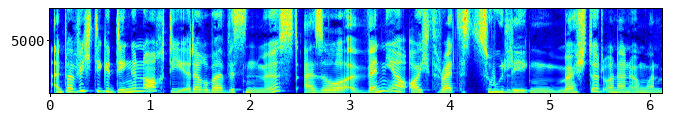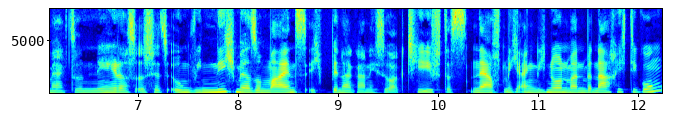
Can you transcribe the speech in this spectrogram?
Ein paar wichtige Dinge noch, die ihr darüber wissen müsst. Also, wenn ihr euch Threads zulegen möchtet und dann irgendwann merkt, so, nee, das ist jetzt irgendwie nicht mehr so meins, ich bin da gar nicht so aktiv, das nervt mich eigentlich nur in meinen Benachrichtigungen.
